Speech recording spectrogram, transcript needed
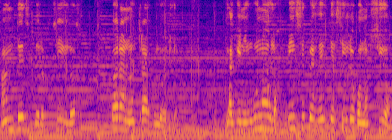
antes de los siglos para nuestra gloria, la que ninguno de los príncipes de este siglo conoció,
